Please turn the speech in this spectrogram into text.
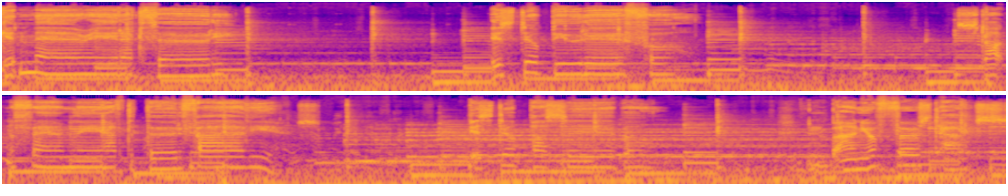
Getting married after 30 is still beautiful. Starting a family after 35 years is still possible. And buying your first house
